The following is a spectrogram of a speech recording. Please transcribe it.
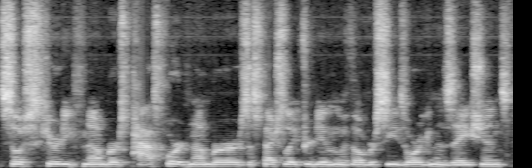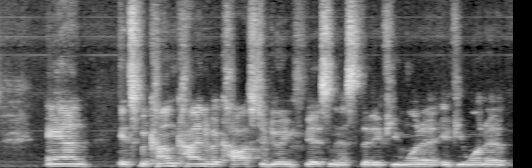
social security numbers, passport numbers, especially if you're dealing with overseas organizations. And it's become kind of a cost of doing business that if you want to if you want to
